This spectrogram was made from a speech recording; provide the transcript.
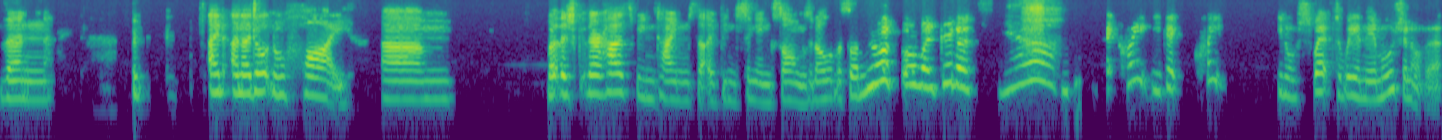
than, I, and I don't know why. Um, but there's there has been times that I've been singing songs and all of a sudden, oh my goodness, Yeah. you get quite you get quite you know swept away in the emotion of it.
